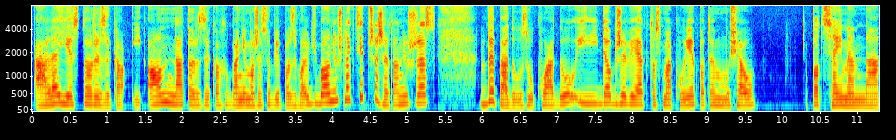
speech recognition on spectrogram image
ale jest to ryzyko. I on na to ryzyko chyba nie może sobie pozwolić, bo on już lekcję przeszedł. On już raz wypadł z układu i dobrze wie, jak to smakuje. Potem musiał pod Sejmem na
